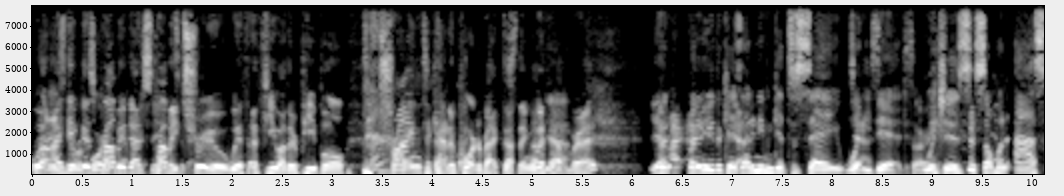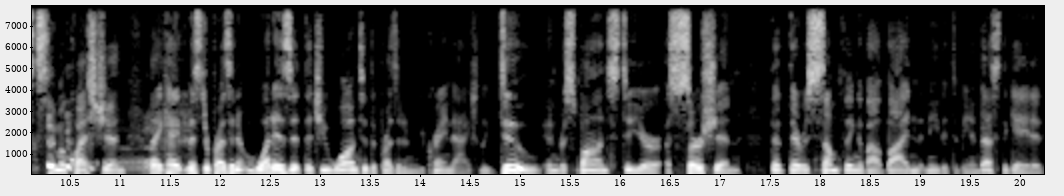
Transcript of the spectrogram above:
Well, I think there's probably that that's probably today. true with a few other people trying to kind of quarterback this thing with him, right? Yeah, but, I- but in mean, either case, yeah. I didn't even get to say what Yes, he did, sorry. which is someone asks him a question like, "Hey, Mr. President, what is it that you wanted the president of Ukraine to actually do in response to your assertion that there was something about Biden that needed to be investigated?"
